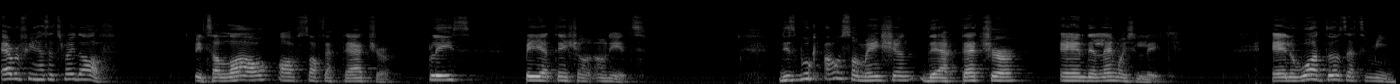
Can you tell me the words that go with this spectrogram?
everything has a trade-off. It's a law of software architecture. Please pay attention on it. This book also mentioned the architecture and the language leak. And what does that mean?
